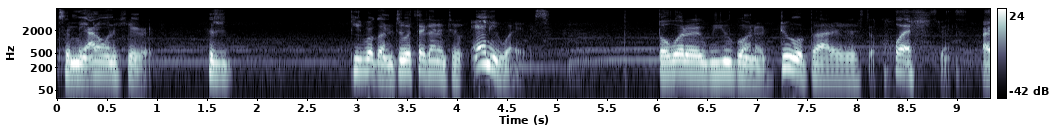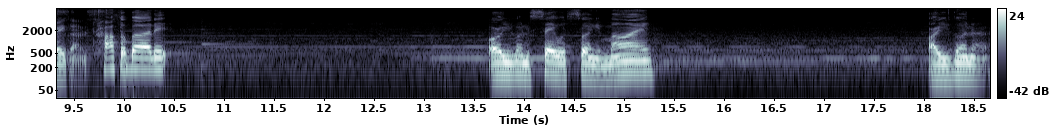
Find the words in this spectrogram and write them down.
to me. I don't want to hear it. Because people are going to do what they're going to do anyways. But what are you going to do about it is the question. Are you going to talk about it? Are you going to say what's on your mind? Are you going to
